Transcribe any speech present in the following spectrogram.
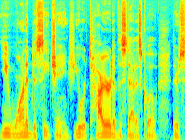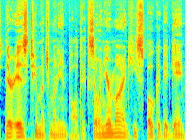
You wanted to see change. You were tired of the status quo. There's there is too much money in politics. So in your mind, he spoke a good game.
